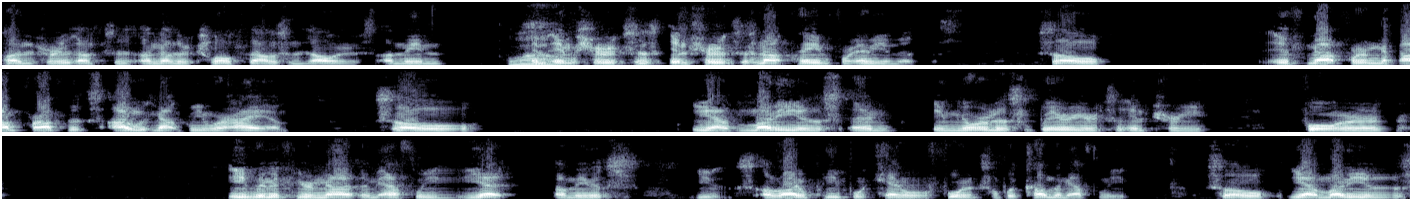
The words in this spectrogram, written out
hundred up to another twelve thousand dollars. I mean, Wow. and insurance is insurance is not paying for any of this. So if not for nonprofits, I would not be where I am. So yeah, money is an enormous barrier to entry for even if you're not an athlete yet. I mean, it's, it's a lot of people can't afford to become an athlete. So yeah, money is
